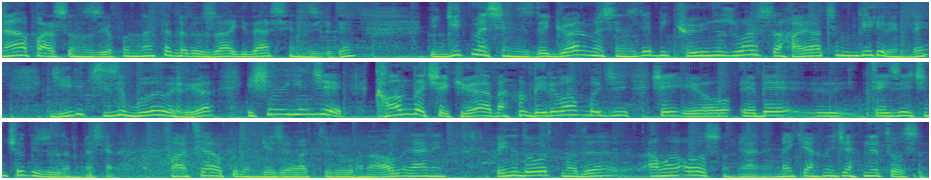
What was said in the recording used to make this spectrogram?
Ne yaparsanız yapın ne kadar uzağa giderseniz gidin. E, gitmeseniz de görmeseniz de bir köyünüz varsa hayatın bir yerinde gelip sizi buluveriyor. İşin ilginci kan da çekiyor. Ya. Ben Berivan Bacı şey e, o ebe e, teyze için çok üzüldüm mesela. Fatiha okudum gece vakti ruhuna. Al, yani beni doğurtmadı ama olsun yani mekanı cennet olsun.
